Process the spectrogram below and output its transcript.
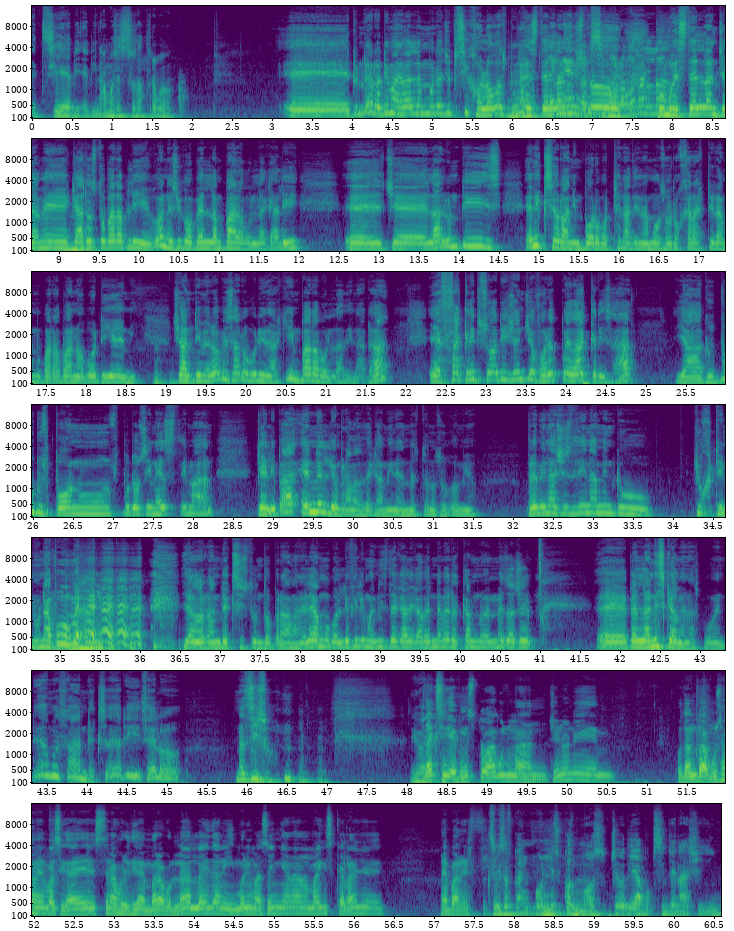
Έτσι δυνάμωσες στον άνθρωπο. Ε, το ερώτημα. Έβαλε μου το ψυχολόγος που μου ναι. εστέλαν που μου εστέλαν και με κάτω στο παραπληγικό. Είναι κοπέλα πάρα πολύ καλή. Ε, και λάλλον της δεν ξέρω αν μπορώ ποτέ να δυναμώσω το χαρακτήρα μου παραπάνω από ό,τι είναι και αντιμετώπισα το από την αρχή πάρα πολύ δυνατά. Ε, θα κρύψω ότι είχε και φορές που εδάκρισα για τους, που τους πόνους, που το συνέστημα κλπ. Είναι λίγο πράγμα δέκα μήνες μες στο νοσοκομείο πρέπει να έχεις δύναμη του πιο χτινού να πούμε ναι. για να αντέξεις το πράγμα. Λέω μου πολλοί φίλοι μου εμείς 10-15 μέρες κάνουμε μέσα και ε, πελανίσκαμε να πούμε. Ε, όμως άντεξα γιατί θέλω να ζήσω. Εντάξει, εμείς το άκουσμα όταν το ακούσαμε βασικά ε, στεναχωρηθήκαμε πάρα πολλά αλλά ήταν η μόνη μας έννοια να νομάγεις καλά και να επανέλθεις. Πιστεύω πολλοί κόσμος και ό,τι άποψη και να έχει,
